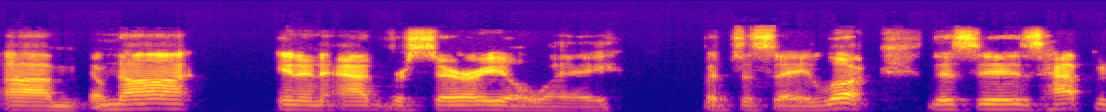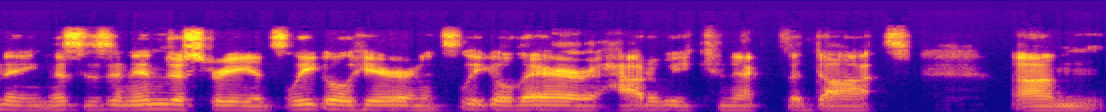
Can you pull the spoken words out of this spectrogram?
um, yep. not in an adversarial way, but to say, look, this is happening. This is an industry. It's legal here and it's legal there. How do we connect the dots? Um,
